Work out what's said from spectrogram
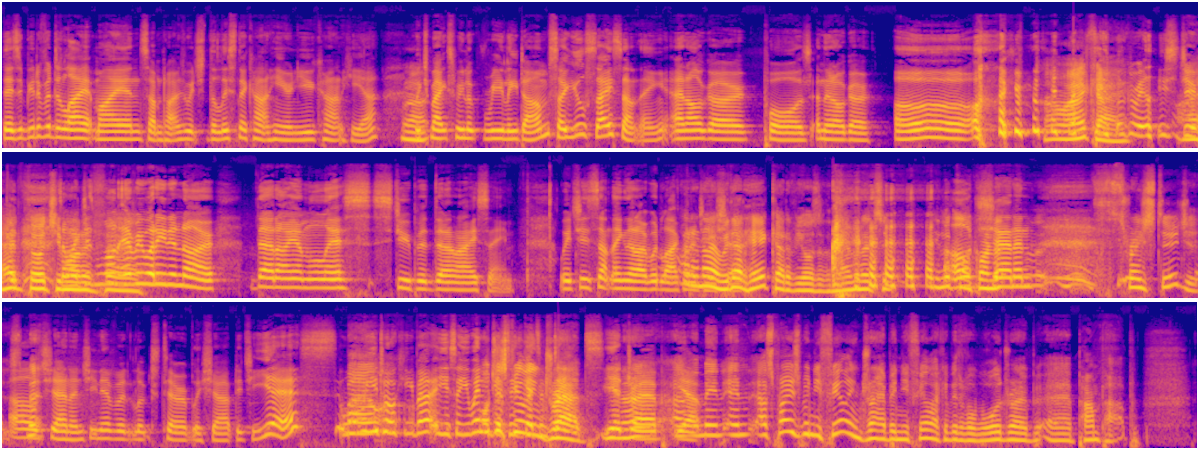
there's a bit of a delay at my end sometimes, which the listener can't hear and you can't hear, Right. which makes me look really dumb. So you'll say something and I'll go pause and then I'll go, oh. Oh, okay. look really stupid. I had thought you so I just want uh, everybody to know that I am less stupid than I seem, which is something that I would like I on don't know. With that haircut of yours at the moment, it's a, you look Old like one Shannon. of the Three Stooges. Oh, But- Shannon, she never looked terribly sharp, did she? Yes. What were you talking about? So you went Well, just feeling some drab. you Yeah, know? drab. Yeah. I mean, and I suppose when you're feeling drab and you feel like a bit of a wardrobe uh, pump up,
